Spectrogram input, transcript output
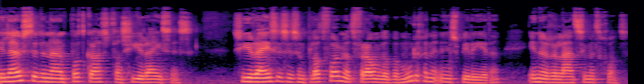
Je luisterde naar een podcast van She Rises. She Rises is een platform dat vrouwen wil bemoedigen en inspireren in hun relatie met God.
